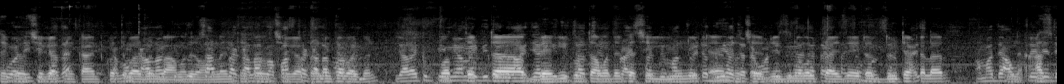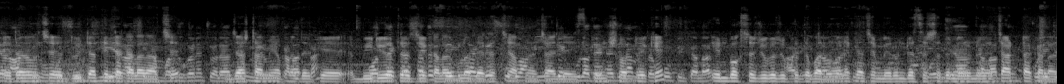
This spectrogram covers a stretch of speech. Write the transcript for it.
থেকে হচ্ছে আপনি কানেক্ট করতে পারবেন বা আমাদের অনলাইন থেকে হচ্ছে আপনি নিতে পারবেন। যারা একটু premium প্রত্যেকটা ব্যাগই কিন্তু আমাদের কাছে ইউনিক হচ্ছে রিজনেবল প্রাইসে এটা দুইটা কালার আমাদের যারা এটা হচ্ছে দুইটা তিনটা কালার আছে জাস্ট আমি আপনাদেরকে colourটা। ভিডিওতে যে কালারগুলো দেখাচ্ছি আপনারা চাইলে স্ক্রিনশট রেখে ইনবক্সে যোগাযোগ করতে হলো অনেকে আছে মেরুন ড্রেসের সাথে মেরুন চারটা কালার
